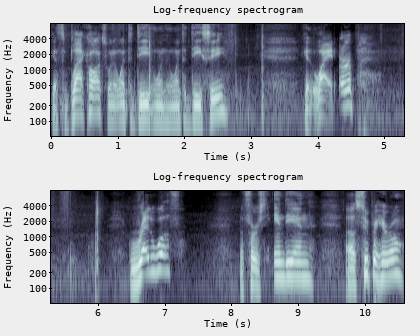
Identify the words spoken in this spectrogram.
Got some Blackhawks when it went to D when it went to DC. Got Wyatt Earp, Red Wolf, the first Indian uh, superhero.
